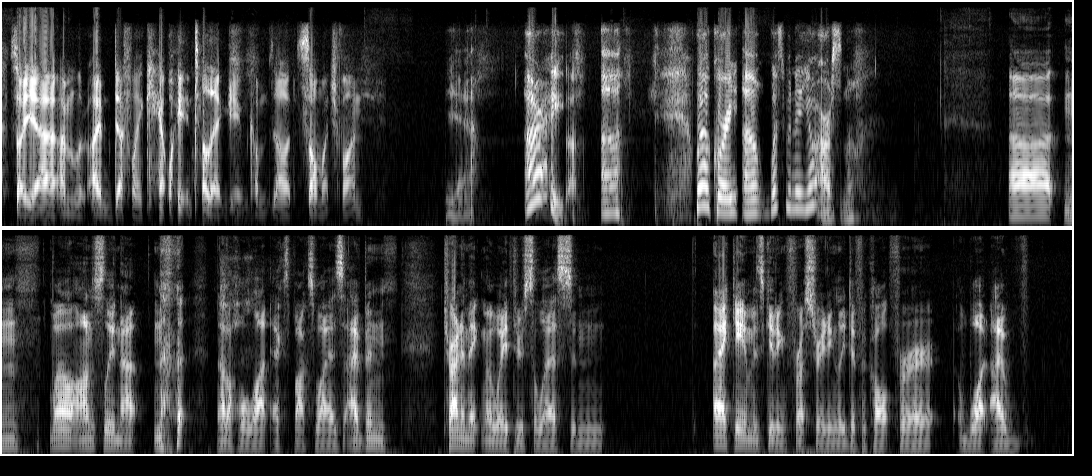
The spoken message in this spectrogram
So yeah, I'm I'm definitely can't wait until that game comes out. It's so much fun. Yeah. All right. So. Uh, well, Corey, uh, what's been in your arsenal? Uh, mm, well, honestly, not not not a whole lot Xbox wise. I've been trying to make my way through Celeste, and that game is getting frustratingly difficult for what I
